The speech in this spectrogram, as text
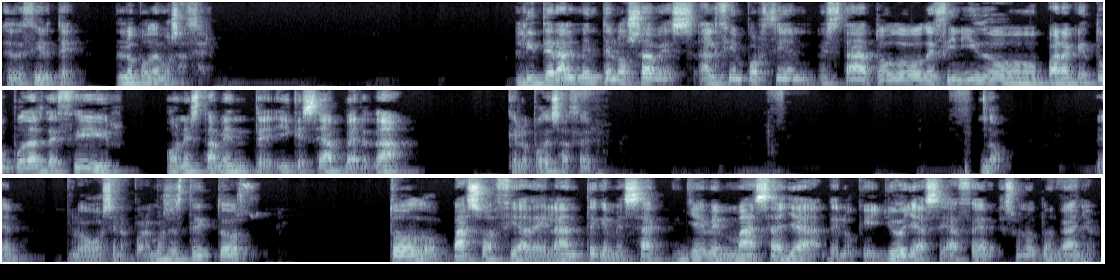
Es decirte, lo podemos hacer. Literalmente lo sabes al 100%, está todo definido para que tú puedas decir honestamente y que sea verdad que lo puedes hacer. No. Bien. Luego, si nos ponemos estrictos, todo paso hacia adelante que me lleve más allá de lo que yo ya sé hacer es un autoengaño.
